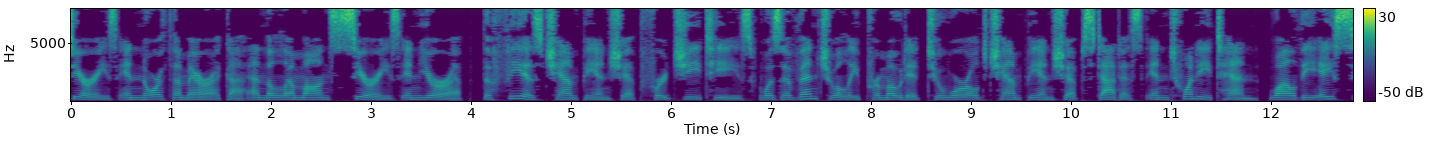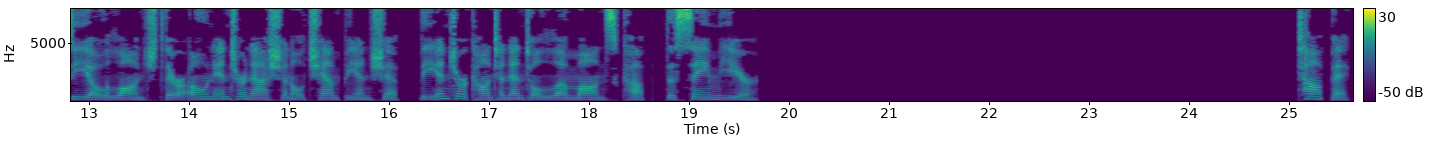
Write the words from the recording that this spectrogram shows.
Series in North America and the Le Mans Series in Europe. The FIA's championship for GTs was eventually promoted to World Championship status in 2010, while the ACO launched their own international championship, the Intercontinental Le Mans Cup, the same year. Topic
